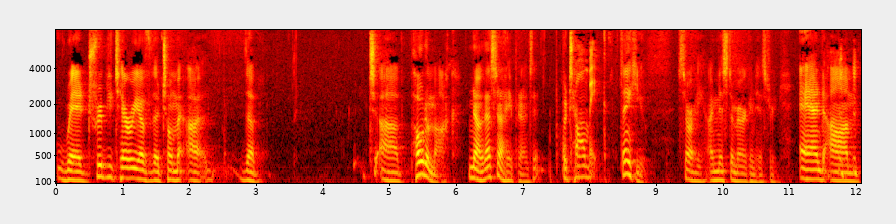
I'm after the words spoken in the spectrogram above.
read tributary of the Toma- uh, the t- uh, Potomac. No, that's not how you pronounce it. Potomac. Thank you. Sorry, I missed American history. And um,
